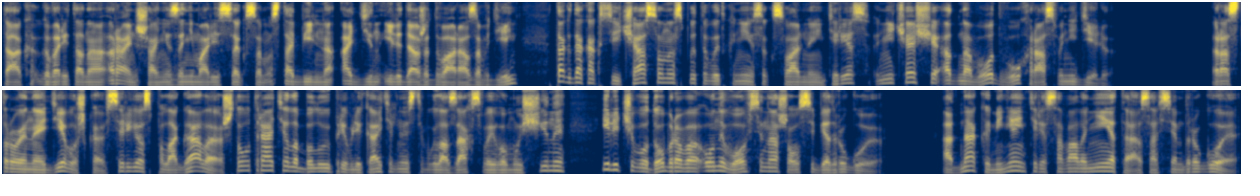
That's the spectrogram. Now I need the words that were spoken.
Так, говорит она, раньше они занимались сексом стабильно один или даже два раза в день, тогда как сейчас он испытывает к ней сексуальный интерес не чаще одного-двух раз в неделю. Расстроенная девушка всерьез полагала, что утратила былую привлекательность в глазах своего мужчины или чего доброго он и вовсе нашел себе другую. Однако меня интересовало не это, а совсем другое.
